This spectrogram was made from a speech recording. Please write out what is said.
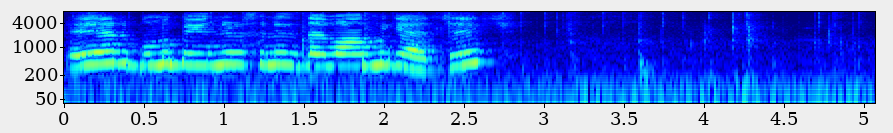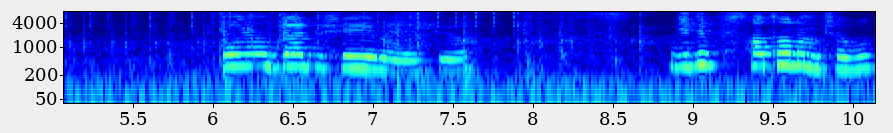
Eğer bunu beğenirseniz devamı gelecek. Oyun güzel bir şeye benziyor. Gidip satalım çabuk.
